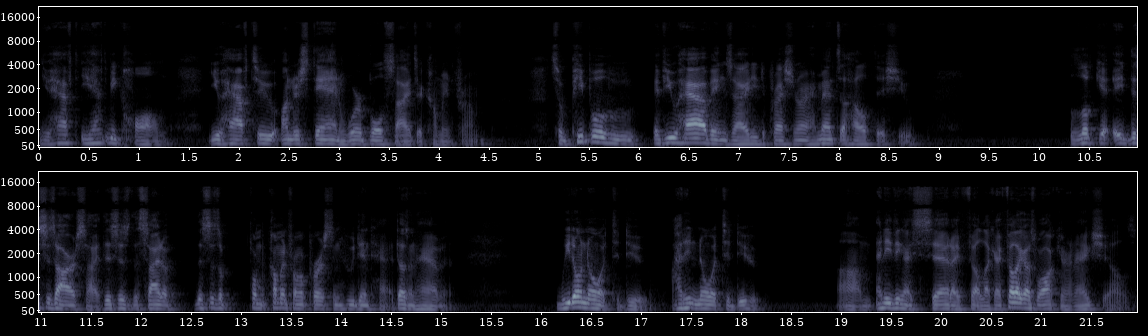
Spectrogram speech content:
you have to, you have to be calm. You have to understand where both sides are coming from. So people who, if you have anxiety, depression, or a mental health issue, look at this is our side. This is the side of this is a from coming from a person who didn't have doesn't have it. We don't know what to do. I didn't know what to do. Um, anything I said, I felt like I felt like I was walking on eggshells,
